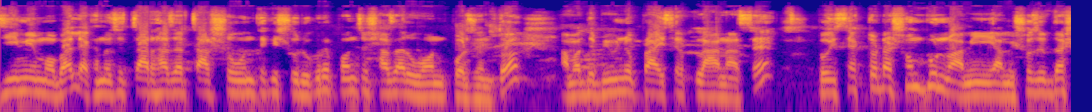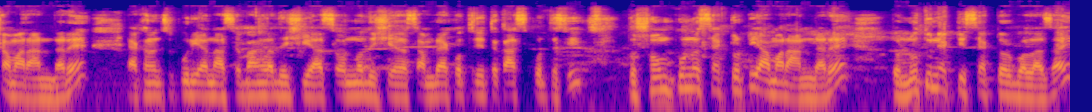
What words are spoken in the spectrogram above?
জিএমএ মোবাইল, এখন হচ্ছে চার হাজার চারশো ওয়ান থেকে শুরু করে পঞ্চাশ হাজার ওয়ান পর্যন্ত আমাদের বিভিন্ন প্রাইসের প্ল্যান আছে। তো ওই সেক্টরটা সম্পূর্ণ আমি আমি সজীব দাস আমার আন্ডারে এখন হচ্ছে কোরিয়ান আছে, বাংলাদেশি আছে, অন্য দেশি আছে, আমরা একত্রিত কাজ করতেছি। তো সম্পূর্ণ সেক্টরটি আমার আন্ডারে তো নতুন একটি সেক্টর বলা যায়।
